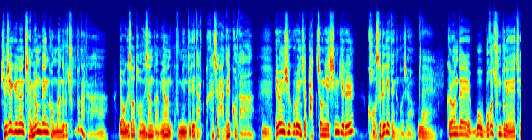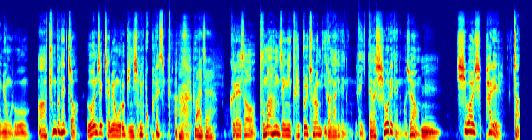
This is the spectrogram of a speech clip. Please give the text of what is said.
김재규는 제명된 것만으로 충분하다. 여기서 더 이상 가면 국민들이 납득하지 않을 거다. 음. 이런 식으로 이제 박정희의 심기를 거스르게 되는 거죠. 네. 그런데 뭐 뭐가 충분해 제명으로 아 충분했죠 의원직 제명으로 민심이 폭발했습니다 맞아요. 그래서 부마 항쟁이 들불처럼 일어나게 되는 겁니다 이때가 10월이 되는 거죠 음. 음. 10월 18일 자,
